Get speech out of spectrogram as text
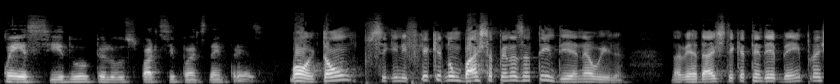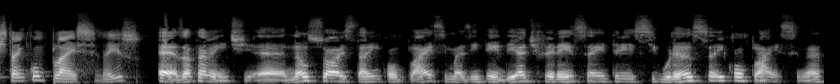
conhecido pelos participantes da empresa. Bom, então significa que não basta apenas atender, né, William? Na verdade, tem que atender bem para estar em compliance, não é isso? É, exatamente. É, não só estar em compliance, mas entender a diferença entre segurança e compliance. Né?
